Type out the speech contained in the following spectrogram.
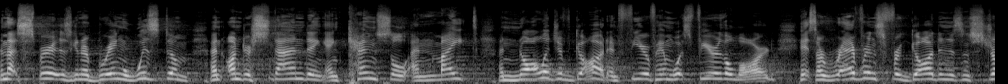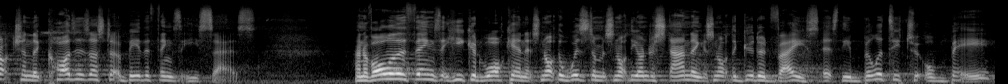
And that spirit is going to bring wisdom and understanding and counsel and might and knowledge of God and fear of him. What's fear of the Lord? It's a reverence for God and his instruction that causes us to obey the things that he says. And of all of the things that he could walk in, it's not the wisdom, it's not the understanding, it's not the good advice, it's the ability to obey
